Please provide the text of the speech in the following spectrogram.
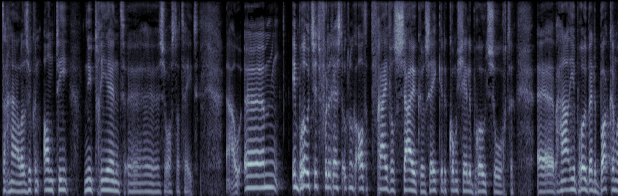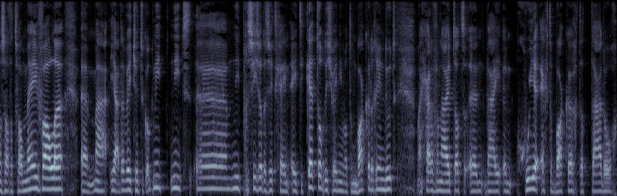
te halen. Dat is ook een anti-nutriënt, zoals dat heet. Nou, um, in brood zit voor de rest ook nog altijd vrij veel suiker, zeker de commerciële broodsoorten. Uh, haal je brood bij de bakker, dan zal het wel meevallen. Uh, maar ja, dan weet je natuurlijk ook niet, niet, uh, niet precies. Er zit geen etiket op, dus je weet niet wat een bakker erin doet. Maar ik ga ervan uit dat bij een goede echte bakker, dat daardoor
